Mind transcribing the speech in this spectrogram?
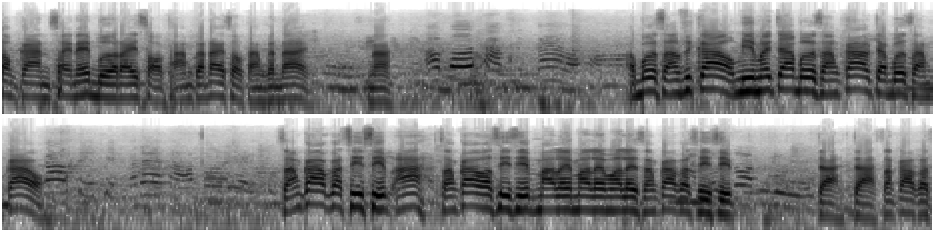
ต้องการใส่ในเบอร์อะไรสอบถามกันได้สอบถามกันได้นะเอาเบอร์สามสิบเก้าค่ะเอาเบอร์ 39 มีไหมจ้าเบอร์ 39จ้าเบอร์ 39 เก้าสี่สิบก็ได้ค่ะเอาเบอร์ใหญ่39 กับ 40อะ39 กับ 40 มาเลยมาเลยมาเลย39 กับ 40จ้าจ้า39 กับ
